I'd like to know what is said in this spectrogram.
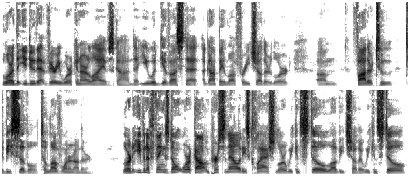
Lord, that you do that very work in our lives, God, that you would give us that agape love for each other, Lord. Um, Father, to, to be civil, to love one another. Lord, even if things don't work out and personalities clash, Lord, we can still love each other. We can still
